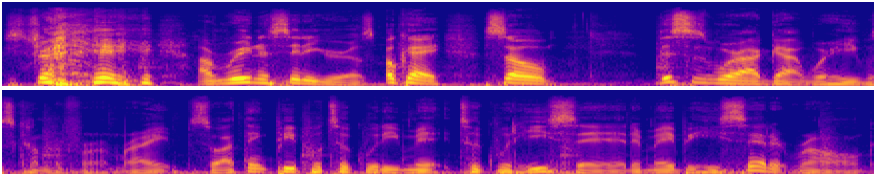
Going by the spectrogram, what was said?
Straight. I'm reading City Girls. Okay, so this is where I got where he was coming from, right? So I think people took what he meant, took what he said, and maybe he said it wrong.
